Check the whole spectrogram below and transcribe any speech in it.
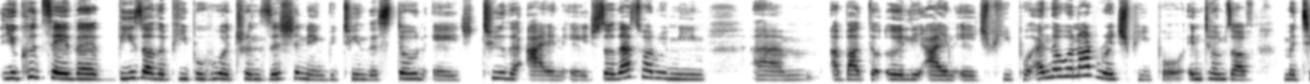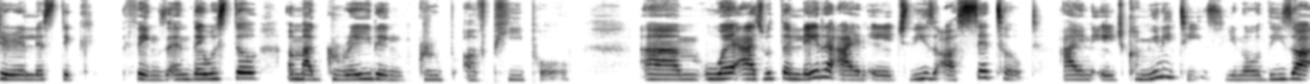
you could say that these are the people who are transitioning between the Stone Age to the Iron Age. So that's what we mean um, about the early Iron Age people. And they were not rich people in terms of materialistic things, and they were still a migrating group of people. Um, whereas with the later Iron Age, these are settled Iron Age communities. You know, these are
